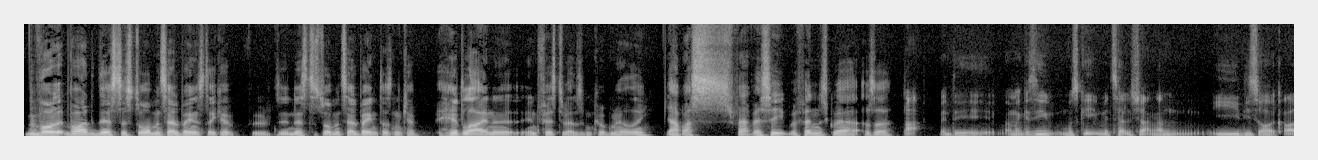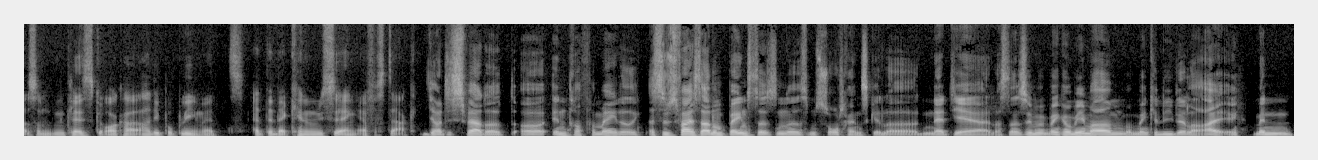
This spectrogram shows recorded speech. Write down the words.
Men hvor, hvor er det næste store metalband, der kan, det næste store metalband, der sådan kan headline en festival som Copenhagen, ikke? Jeg har bare svært ved at se, hvad fanden det skal være. Altså, Nej, men det, og man kan sige, måske metalgenren i lige så høj grad som den klassiske rock har, har det problem, at, at den der kanonisering er for stærk. ja, det er svært at, at ændre formatet, ikke? Altså, jeg synes faktisk, der er nogle bands, der er sådan noget som Sorthandsk eller Nadia eller sådan noget. Så man man kan jo mene meget om, om man kan lide det eller ej, ikke? Men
